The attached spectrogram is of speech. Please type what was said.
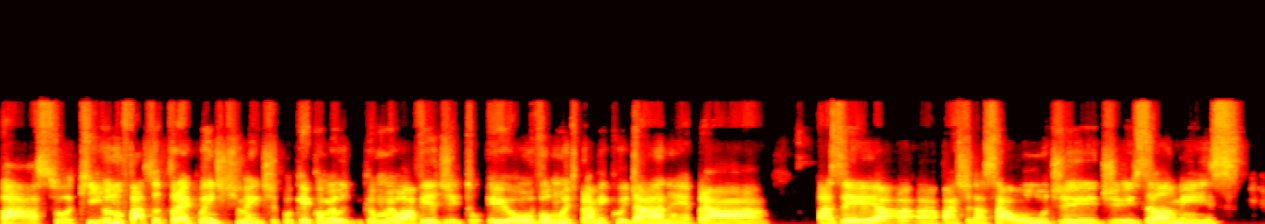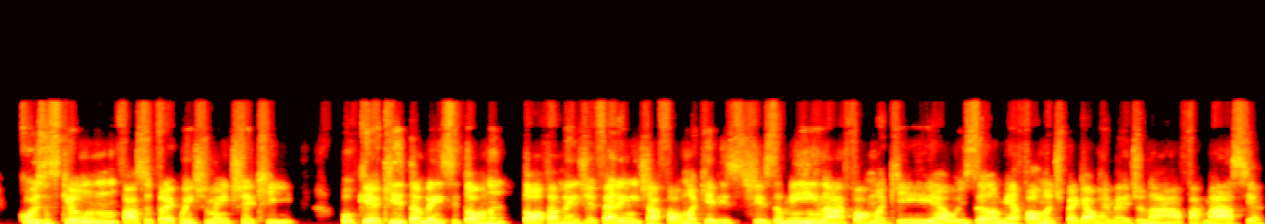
Faço aqui, eu não faço frequentemente, porque como eu, como eu havia dito, eu vou muito para me cuidar, né? Para fazer a, a parte da saúde, de exames, coisas que eu não faço frequentemente aqui. Porque aqui também se torna totalmente diferente a forma que eles te examinam, a forma que é o exame, a forma de pegar o remédio na farmácia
